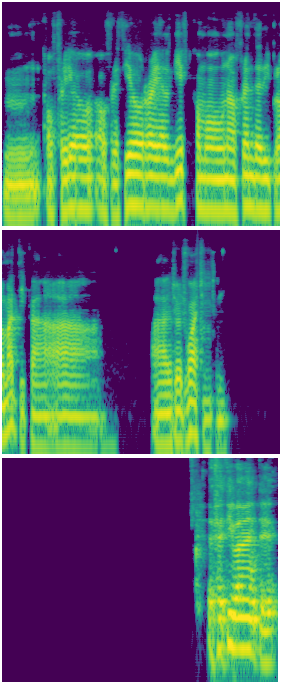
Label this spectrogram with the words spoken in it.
mm, ofreció, ofreció Royal Gift como una ofrenda diplomática a, a George Washington. Efectivamente,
